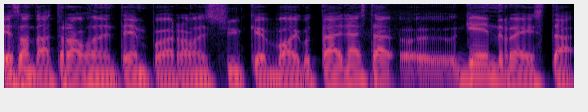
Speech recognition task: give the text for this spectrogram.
ja sanotaan, että rauhallinen tempo ja rauhallinen syke vaikuttaa. Ja näistä äh, genreistä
